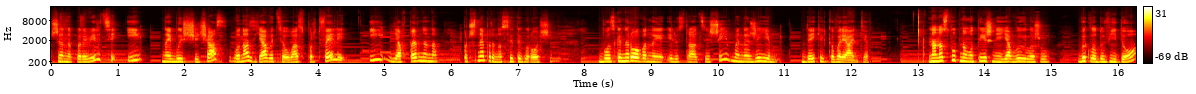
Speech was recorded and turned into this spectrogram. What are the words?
вже на перевірці, і в найближчий час вона з'явиться у вас в портфелі, і я впевнена, почне приносити гроші. Бо згенеровані ілюстрації шиї в мене вже є декілька варіантів. На наступному тижні я виложу, викладу відео,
